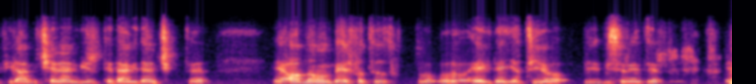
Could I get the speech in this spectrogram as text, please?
filan içeren bir tedaviden çıktı. E, ablamın bel fıtığı tuttu. Evde yatıyor bir, bir süredir. E,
